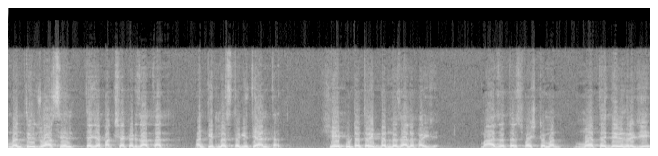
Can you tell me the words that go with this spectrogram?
मंत्री जो असेल त्याच्या पक्षाकडे जातात. आणि तिथनं स्थगिती आणतात. हे कुठंतरी बंद झालं पाहिजे. माझं तर स्पष्ट मत मत आहे देवेंद्रजी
